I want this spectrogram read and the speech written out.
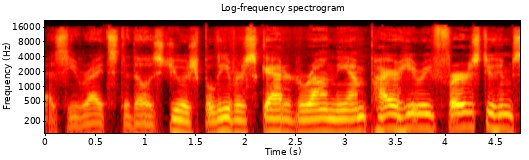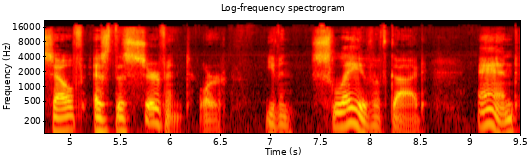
as he writes to those Jewish believers scattered around the empire, he refers to himself as the servant, or even slave of God, and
